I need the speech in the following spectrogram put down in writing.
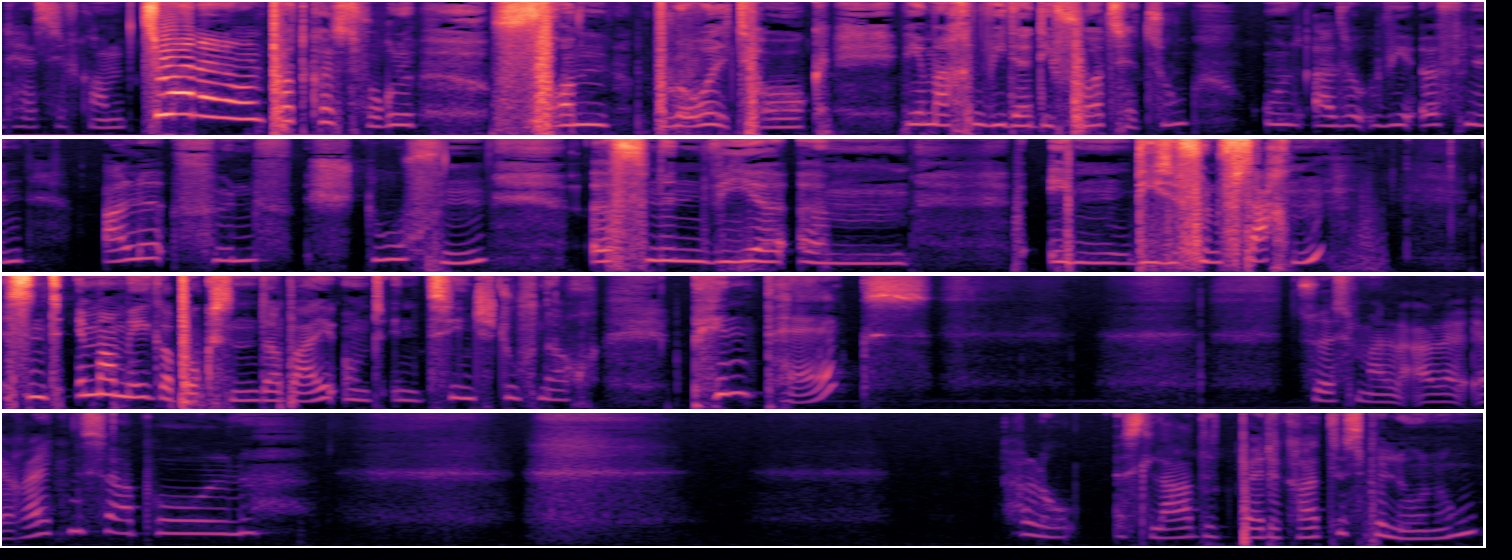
und herzlich willkommen zu einer neuen Podcast-Folge von Brawl Talk. Wir machen wieder die Fortsetzung und also wir öffnen alle fünf Stufen, öffnen wir ähm, eben diese fünf Sachen. Es sind immer Megaboxen dabei und in zehn Stufen auch Pinpacks. Zuerst mal alle Ereignisse abholen. Hallo, es ladet bei der Gratisbelohnung.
